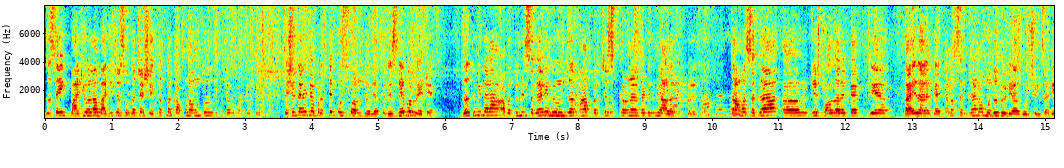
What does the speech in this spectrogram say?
जसं एक भाजीवाला भाजीच्या स्वतःच्या शेतातनं कापून आणून तो तुमच्यासमोर ठेवतोय तशा त्याने त्या प्रत्येक वस्तू आणून ठेवल्या. तर रिझनेबल रेट आहे. जर तुम्ही त्यांना आपण तुम्ही सगळ्यांनी मिळून जर हा परचेस करण्यासाठी तुम्ही आला तिथपर्यंत तर आम्हा सगळ्या जे स्टॉलधारक आहेत जे गाईधारक आहेत त्यांना सगळ्यांना मदत होईल या गोष्टींसाठी.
